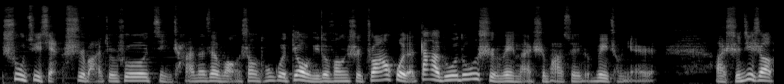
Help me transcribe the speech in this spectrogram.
数据显示吧，就是说警察呢在网上通过钓鱼的方式抓获的大多都是未满十八岁的未成年人，啊，实际上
